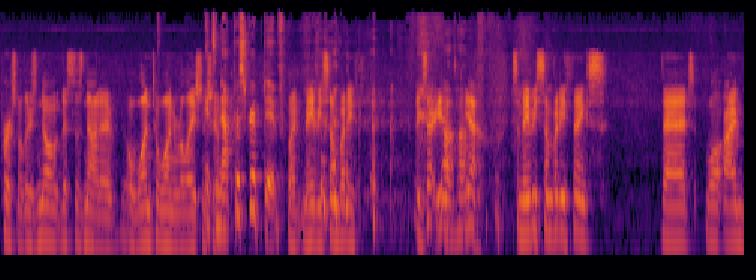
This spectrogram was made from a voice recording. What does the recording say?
personal. There's no, this is not a, a one-to-one relationship. It's not prescriptive. But maybe somebody, exactly, yeah, Uh-huh. yeah. So maybe somebody thinks that, well, I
